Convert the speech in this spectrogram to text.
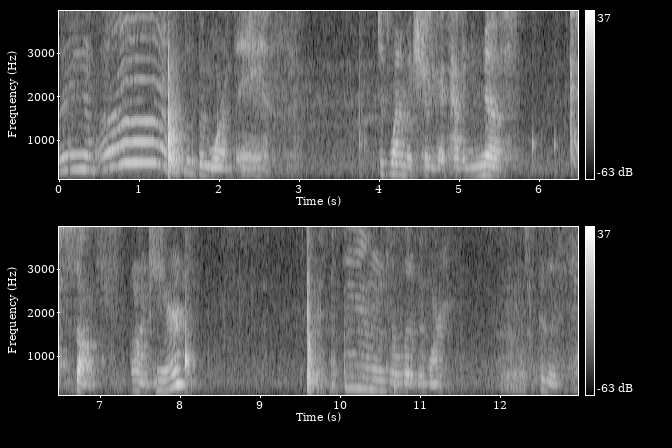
bit of that. A little bit more of this. Just want to make sure you guys have enough sauce on here. And a little bit more. Just because this,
